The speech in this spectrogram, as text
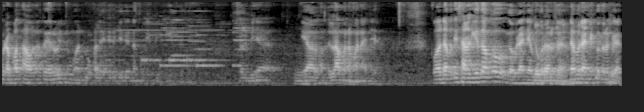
berapa tahun itu RW cuma dua kali aja kejadian aku mimpi gitu. Selebihnya Hmm. ya alhamdulillah aman-aman aja. Kalau dapet isyarat gitu aku nggak berani aku berani, teruskan. Nggak berani aku teruskan.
